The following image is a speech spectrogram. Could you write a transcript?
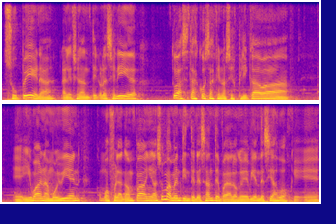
supera la elección anterior de ese líder. Todas estas cosas que nos explicaba eh, Ivana muy bien, cómo fue la campaña, sumamente interesante para lo que bien decías vos, que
